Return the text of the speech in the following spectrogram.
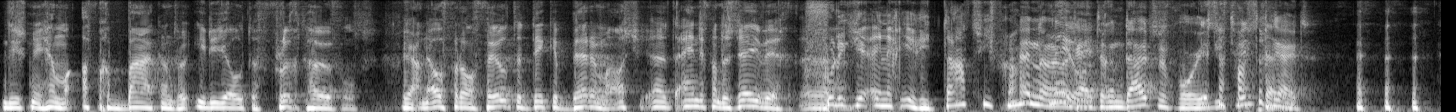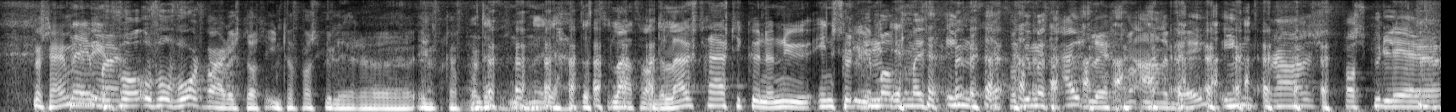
die is nu helemaal afgebakend door idiote vluchtheuvels. Ja. En overal veel te dikke bermen. Als je aan het einde van de zeeweg... eh, voel ik je enige irritatie, Frank? En dan Nee, rijdt er een Duitser voor je Is die dat 20 vaststellen? rijdt. Daar zijn we Nee, maar- hoeveel, hoeveel woordwaarde is dat, intervasculaire uh, infravasculaire? Dat, ja, dat laten we aan de luisteraars. Die kunnen nu Kun je insturen. iemand hem even, in, even, even uitleggen van A naar B? Infravasculaire...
